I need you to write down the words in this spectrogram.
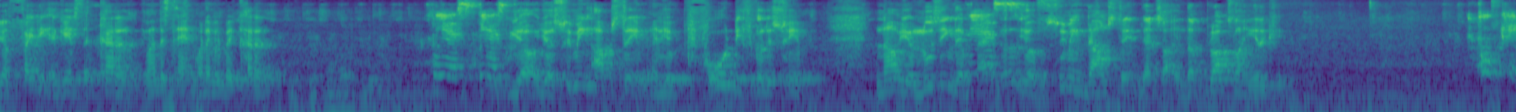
you're fighting against the current you understand what I mean by current yes yes you're, you're swimming upstream and you're so difficult to swim. Now you're losing the Yes. battle, you're swimming downstream. That's all. இந்த பிளாக்ஸ்லாம் இருக்கு ஓகே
